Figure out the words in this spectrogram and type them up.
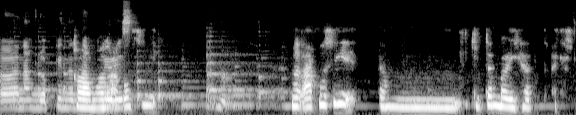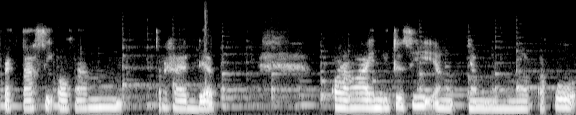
uh, nanggepin tentang kalau aku sih menurut aku sih um, kita melihat ekspektasi orang terhadap orang lain itu sih yang yang menurut aku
